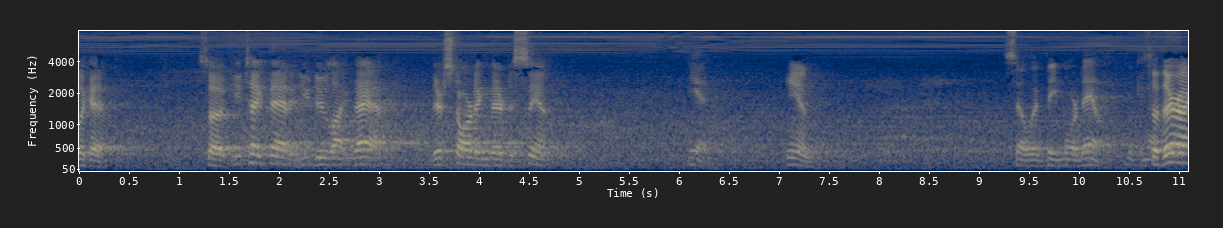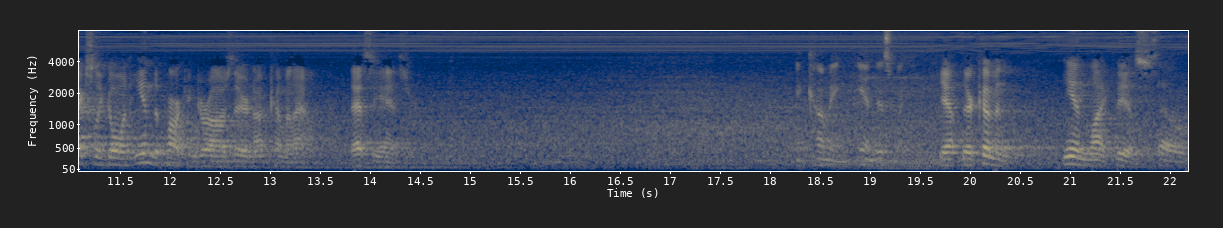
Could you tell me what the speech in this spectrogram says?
Look at it. So if you take that and you do like that, they're starting their descent Yeah. in. So it'd be more down. So they're actually going in the parking garage, they're not coming out. That's the answer. And coming in this way. Yep, they're coming in like this. So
